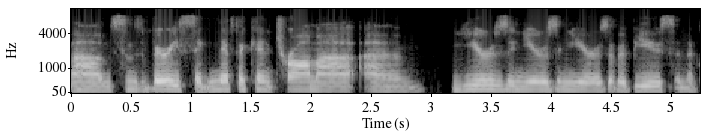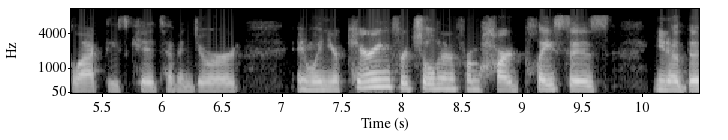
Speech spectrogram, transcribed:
um, some very significant trauma, um, years and years and years of abuse and neglect these kids have endured. And when you're caring for children from hard places, you know the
